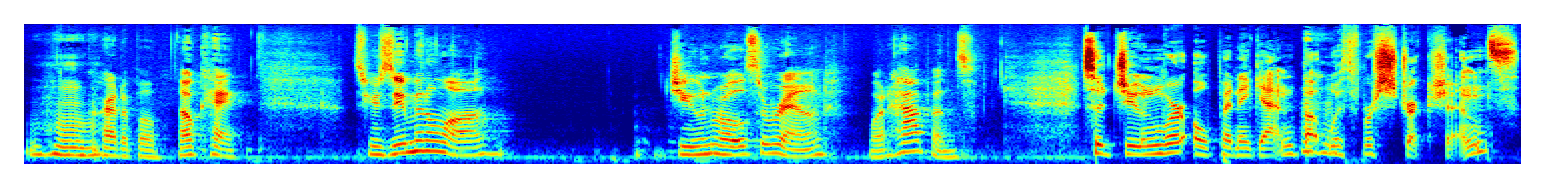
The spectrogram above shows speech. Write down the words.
Mm-hmm. Incredible. Okay. So you're zooming along. June rolls around. What happens? So June we're open again, but with restrictions.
